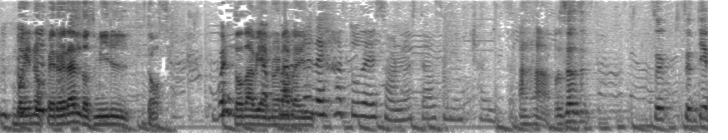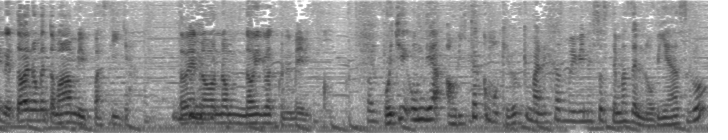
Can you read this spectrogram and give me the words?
Bueno, pero era el 2012. Bueno, Todavía no era 20. deja tú de eso, ¿no? Estabas bien chavita. Ajá, o sea, se, se- se entiende, todavía no me tomaba mi pastilla. Todavía no, no, no iba con el médico. Oye, un día, ahorita como que veo que manejas muy bien estos temas del noviazgo,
